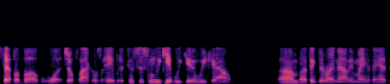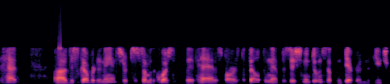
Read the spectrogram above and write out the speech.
step above what Joe Flacco was able to consistently give week in and week out. Um, but I think that right now they may have had, had uh, discovered an answer to some of the questions they've had as far as developing that position and doing something different in the future.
